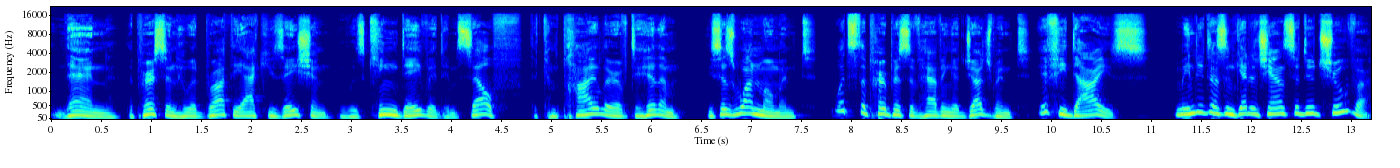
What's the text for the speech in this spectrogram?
And then the person who had brought the accusation was King David himself, the compiler of Tehillim. He says, One moment, what's the purpose of having a judgment if he dies? I mean, he doesn't get a chance to do tshuva.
